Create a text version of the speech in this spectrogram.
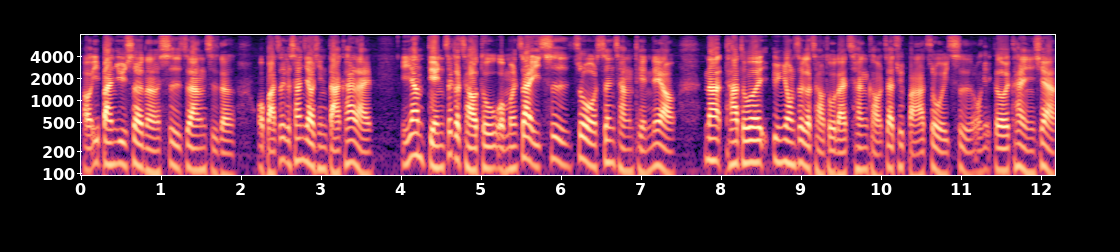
哦一般预设呢是这样子的，我把这个三角形打开来，一样点这个草图，我们再一次做深长填料，那它都会运用这个草图来参考，再去把它做一次。我给各位看一下。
